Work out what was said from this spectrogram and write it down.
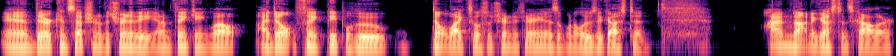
and their conception of the Trinity. And I'm thinking, well, I don't think people who don't like social Trinitarianism want to lose Augustine. I'm not an Augustine scholar,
